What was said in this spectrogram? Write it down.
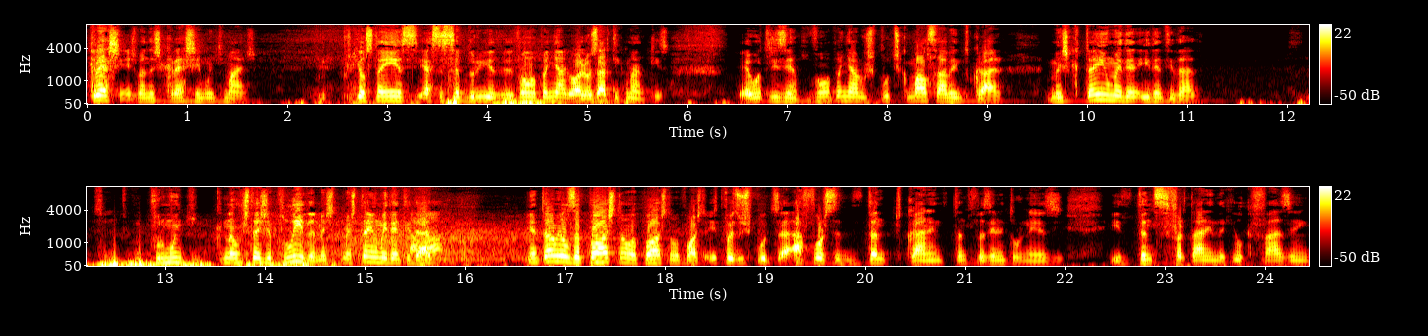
crescem, as bandas crescem muito mais. Porque eles têm esse, essa sabedoria de. vão apanhar. Olha, os Arctic Monkeys. É outro exemplo. Vão apanhar os putos que mal sabem tocar, mas que têm uma identidade. Por muito que não esteja polida, mas, mas têm uma identidade. Então eles apostam, apostam, apostam. E depois os putos, à força de tanto tocarem, de tanto fazerem turnês e de tanto se fartarem daquilo que fazem,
